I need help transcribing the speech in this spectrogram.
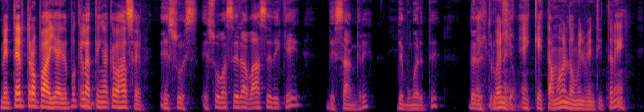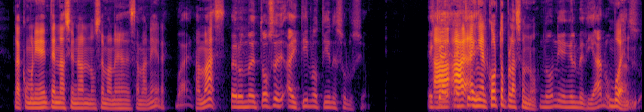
Meter tropas allá y después que las tenga, ¿qué vas a hacer? Eso es, eso va a ser a base de qué? De sangre, de muerte, de destrucción. Bueno, es que estamos en el 2023. La comunidad internacional no se maneja de esa manera. Bueno, Jamás. pero no, entonces Haití no tiene solución. Es que- Ah, es que- ah, en el corto plazo no. no, ni en el mediano. Bueno, plazo.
